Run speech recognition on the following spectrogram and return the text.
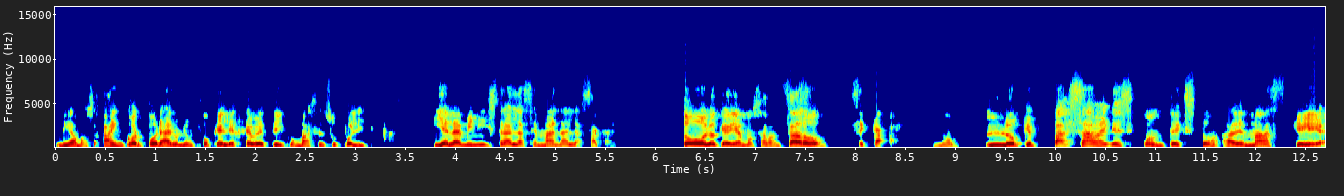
digamos, a incorporar un enfoque LGBTIQ más en sus políticas. Y a la ministra la semana la sacan. Todo lo que habíamos avanzado se cae, ¿no? Lo que pasaba en ese contexto, además que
